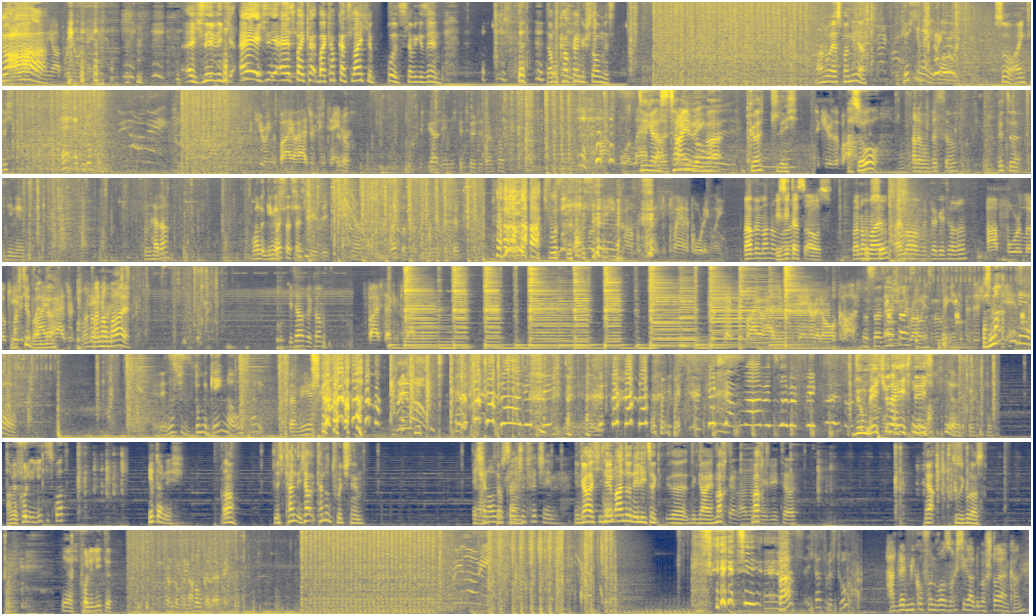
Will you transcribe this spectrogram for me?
Ah, ich sehe wie. Ey, ich, seh- er ist bei, bei Kapkans Leiche. Puls, ich habe ihn gesehen. Da wo Kapkan gestorben ist. Nur er ist bei mir. Du triffst ihn eigentlich, Marvin. So, eigentlich. Hä? Er ist. Securing the biohazard container. Die hat ihn nicht getötet einfach. Op 4 last Digga, das Timing war göttlich. Ach so. Alter, wo bist du? Bitte. In die Nähe. Ein Header? Wann ging Ich das weiß, dass das? Shield ich. Ja, ich weiß, dass das Shield ich wusste es. Location compromised. Plan accordingly. Marvin, mach nochmal. Wie sieht das aus? Mach nochmal. Einmal mit der Gitarre. Op 4 Macht located ihr the beiden da? biohazard Mach container. Gitarre, komm. Five seconds left. Protect the biohazard container at all costs. Was macht denn der? Das ist für dumme Gegner, ohne Scheiß. Dann wir hier. Du mich oder ich Was dich? Haben wir Full Elite Squad? Geht doch nicht. Ah. Ich kann, ich hab- kann nur Twitch nehmen. Ich Ja, kann auch ich nur Slash und Twitch nehmen. Egal, ich, ich nehme einen anderen Elite-Guy. Mach. Keinen anderen Mach. Elite. Ja, so sieht gut aus. Ja, Full Elite. Guck mal nach hochgeladen. Was? Ich dachte, du bist tot. Hat wer ein Mikrofon, wo er so richtig halt übersteuern kann?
